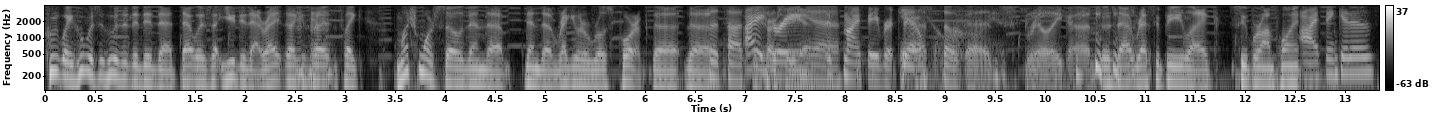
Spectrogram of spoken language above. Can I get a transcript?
who wait who was who was it that did that? That was uh, you did that right? Like it's, uh, it's like much more so than the than the regular roast pork. The the, The sausage. I Char siu, agree. yeah. It's my favorite too. Yeah, it's so good. It's really good. so is that recipe like super on point? I think it is.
